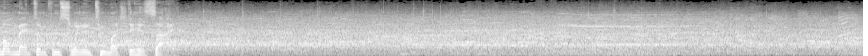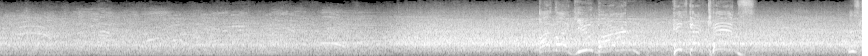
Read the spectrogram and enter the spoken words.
momentum from swinging too much to his side. Unlike you, Byron, he's got kids. Just give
